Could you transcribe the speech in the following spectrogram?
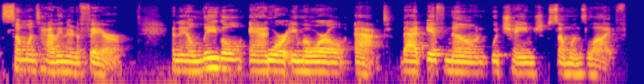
Someone's having an affair. an illegal and or immoral act that, if known, would change someone's life.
